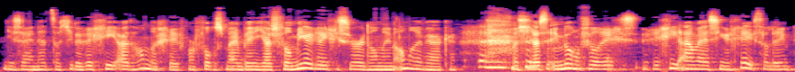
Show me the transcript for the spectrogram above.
Je zei net dat je de regie uit handen geeft, maar volgens mij ben je juist veel meer regisseur dan in andere werken. Dat je juist enorm veel regieaanwijzingen geeft, alleen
